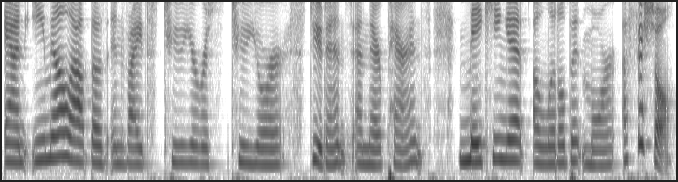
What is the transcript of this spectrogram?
and email out those invites to your to your students and their parents, making it a little bit more official.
